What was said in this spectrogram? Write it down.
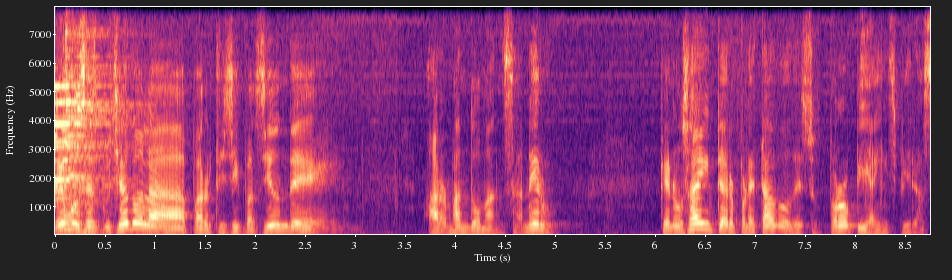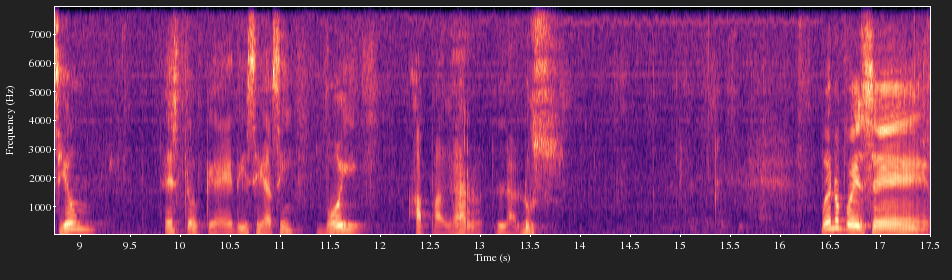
Hemos escuchado la participación de Armando Manzanero, que nos ha interpretado de su propia inspiración esto que dice así, voy a apagar la luz. Bueno, pues eh,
